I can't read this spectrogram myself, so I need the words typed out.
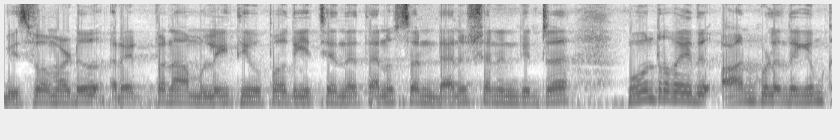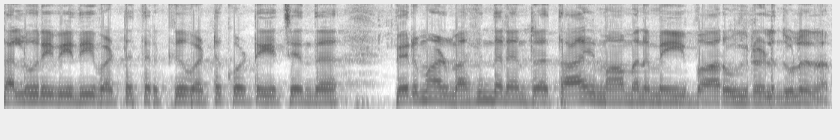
விஸ்வமடு ரெட்பனா முல்லைத்தீவு பகுதியைச் சேர்ந்த தனுஷன் தனுஷன் என்கின்ற மூன்று வயது ஆண் குழந்தையும் கல்லூரி வீதி வட்டத்திற்கு வட்டுக்கோட்டையைச் சேர்ந்த பெருமாள் மகிந்தன் என்ற தாய் மாமனுமே இவ்வாறு உயிரிழந்துள்ளனர்.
